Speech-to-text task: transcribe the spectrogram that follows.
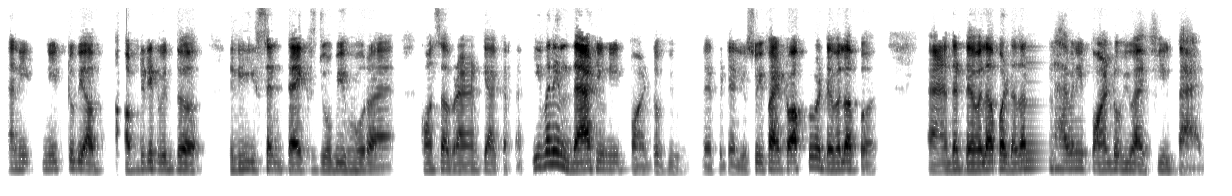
and it need to be up, updated with the recent text jo bhi ho raha hai kaun sa brand kya karna hai. even in that you need point of view let me tell you. So if i talk to a developer and the developer doesn't have any point of view i feel bad.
